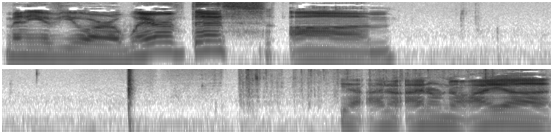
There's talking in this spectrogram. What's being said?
many of you are aware of this. Um, yeah, I don't, I don't know. I, uh,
